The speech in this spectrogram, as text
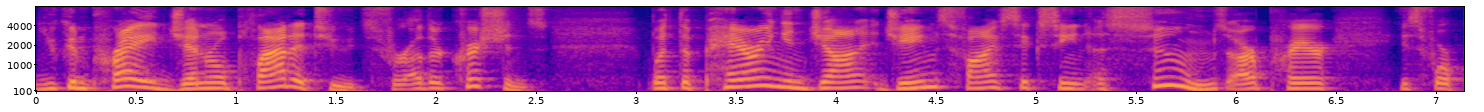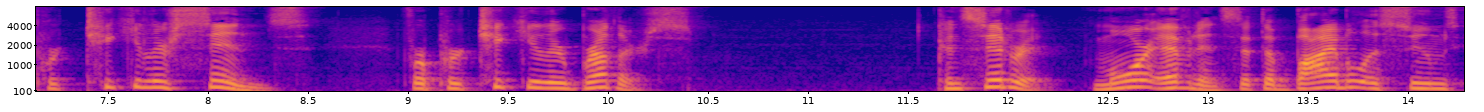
You can pray general platitudes for other Christians, but the pairing in James 5:16 assumes our prayer is for particular sins for particular brothers. Consider it more evidence that the Bible assumes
